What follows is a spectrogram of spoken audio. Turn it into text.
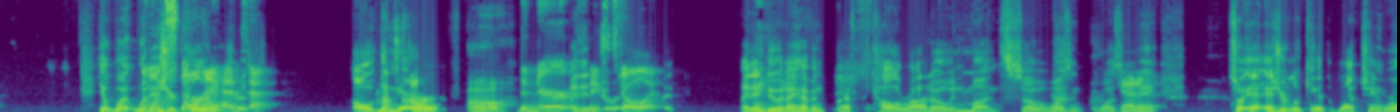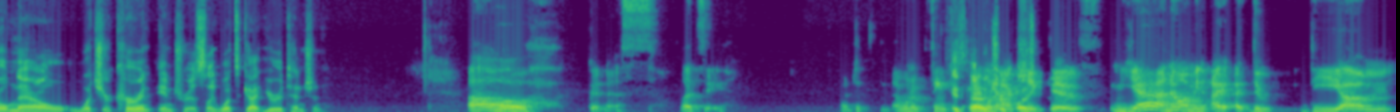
Yeah, what what Someone is your stole current my interest? headset. Oh, the nerve. Oh, The nerve. I didn't They do it. stole it. I didn't do it. I haven't left Colorado in months, so it wasn't it wasn't Get me. it. So Get as it. you're looking at the blockchain world now, what's your current interest? Like what's got your attention? Oh goodness. Let's see. I, have to, I want to think. I want to actually give. Yeah, no. I mean, I, I the the um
